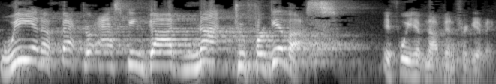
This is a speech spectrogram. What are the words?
we in effect are asking God not to forgive us if we have not been forgiving.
